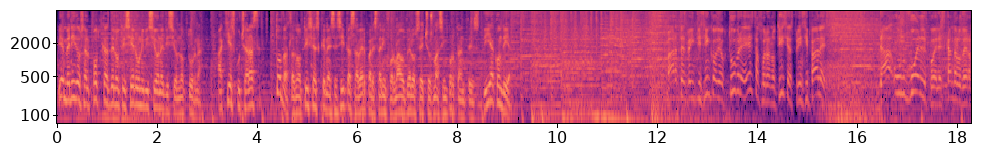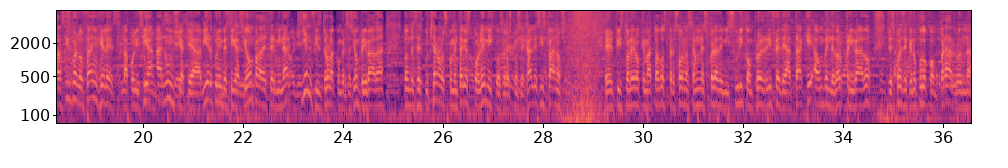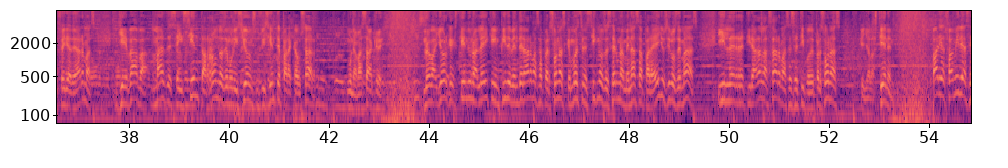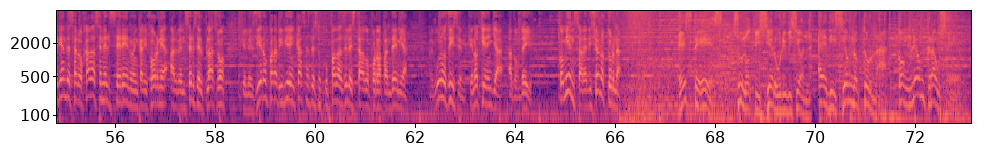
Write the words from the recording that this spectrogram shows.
Bienvenidos al podcast de Noticiero Univisión Edición Nocturna. Aquí escucharás todas las noticias que necesitas saber para estar informado de los hechos más importantes día con día. Martes 25 de octubre, estas son las noticias principales. Da un vuelco el escándalo de racismo en Los Ángeles. La policía anuncia que ha abierto una investigación para determinar quién filtró la conversación privada donde se escucharon los comentarios polémicos de los concejales hispanos. El pistolero que mató a dos personas en una escuela de Missouri compró el rifle de ataque a un vendedor privado después de que no pudo comprarlo en una feria de armas. Llevaba más de 600 rondas de munición suficiente para causar una masacre. Nueva York extiende una ley que impide vender armas a personas que muestren signos de ser una amenaza para ellos y los demás y le retirará las armas a ese tipo de personas que ya las tienen. Varias familias serían desalojadas en el Sereno, en California, al vencerse el plazo que les dieron para vivir en casas desocupadas del Estado por la pandemia. Algunos dicen que no tienen ya a dónde ir. Comienza la edición nocturna. Este es su noticiero Univisión, edición nocturna, con León Krause.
